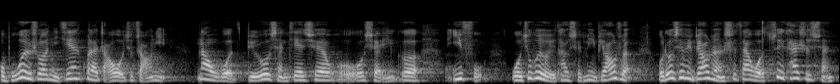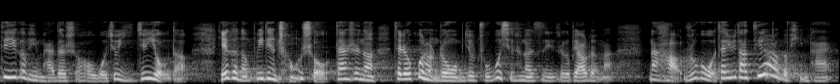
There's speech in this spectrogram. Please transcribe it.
我不会说你今天过来找我就找你，那我比如我选 DHA 我我选一个衣服，我就会有一套选品标准。我这个选品标准是在我最开始选第一个品牌的时候我就已经有的，也可能不一定成熟，但是呢，在这个过程中我们就逐步形成了自己这个标准嘛。那好，如果我再遇到第二个品牌，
